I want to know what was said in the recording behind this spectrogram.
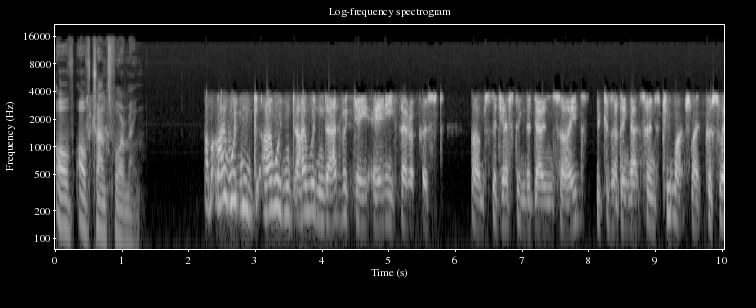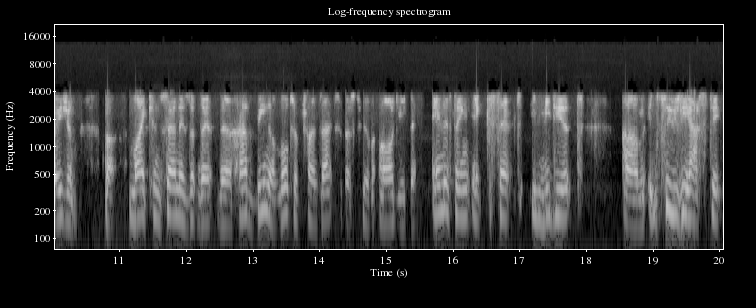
of of transforming. Um, I wouldn't I wouldn't I wouldn't advocate any therapist um, suggesting the downsides because I think that sounds too much like persuasion but my concern is that there, there have been a lot of trans activists who have argued that anything except immediate, um, enthusiastic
